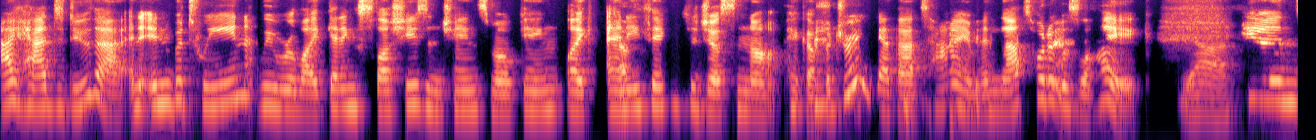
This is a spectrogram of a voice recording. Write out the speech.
I had to do that. And in between, we were like getting slushies and chain smoking, like anything yep. to just not pick up a drink at that time. And that's what it was like. Yeah. And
